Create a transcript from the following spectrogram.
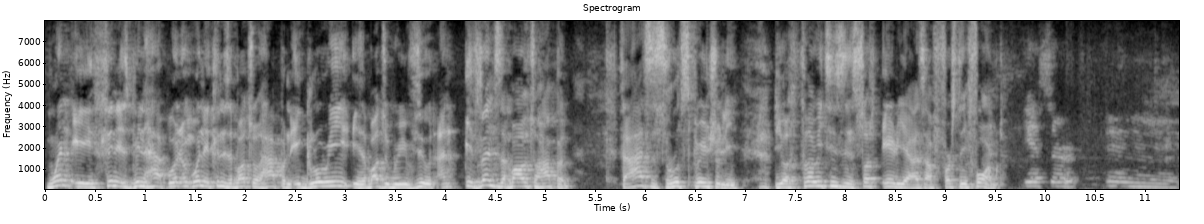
When a thing is being happen, when, when a thing is about to happen, a glory is about to be revealed, an event is about to happen So that has its roots spiritually. The authorities in such areas are first informed. Yes, sir. Mm.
